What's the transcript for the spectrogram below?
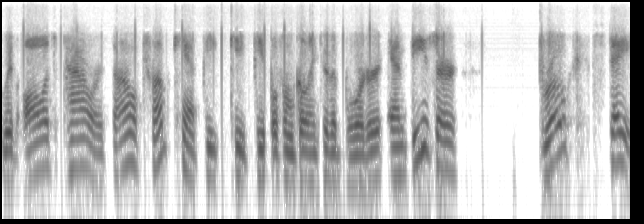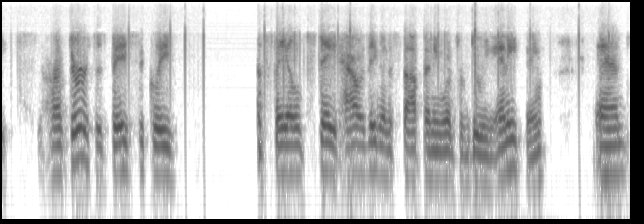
with all its powers, Donald Trump can't pe- keep people from going to the border, and these are broke states. Honduras is basically a failed state. How are they going to stop anyone from doing anything? And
